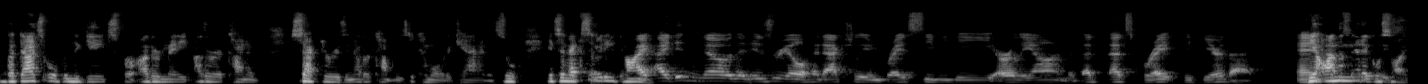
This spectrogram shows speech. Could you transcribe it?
But that's opened the gates for other many other kind of sectors and other companies to come over to Canada. So it's an that's exciting time. I, I, didn't know that Israel had actually embraced CBD early on, but that that's great to hear that. And yeah, on the medical side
